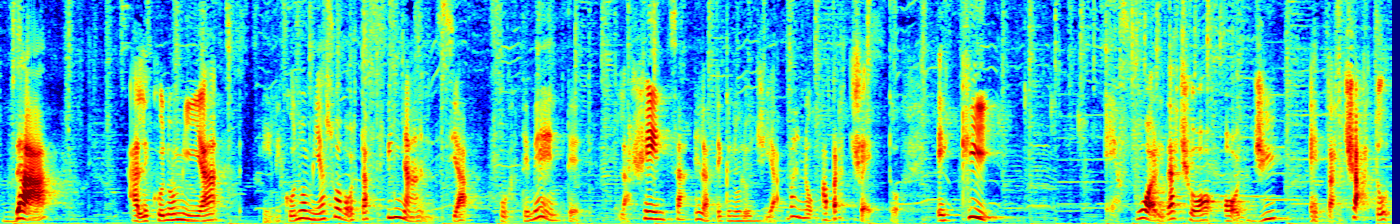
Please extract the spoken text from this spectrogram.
dà all'economia e l'economia a sua volta finanzia fortemente la scienza e la tecnologia, vanno a braccetto. E chi Fuori da ciò oggi è tacciato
